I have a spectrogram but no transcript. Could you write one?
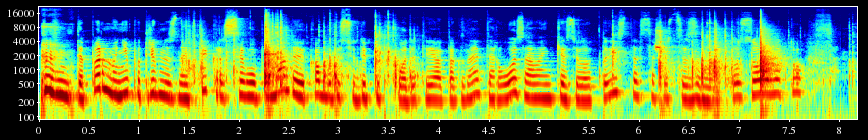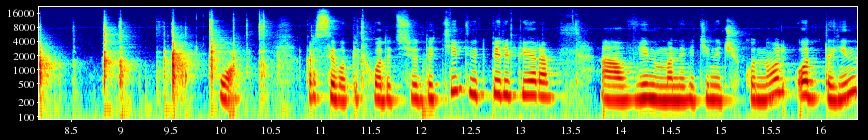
Тепер мені потрібно знайти красиву помаду, яка буде сюди підходити. Я так, знаєте, розовеньке, золотисте, все що це занадто золото. О, красиво підходить сюди тінт від Періпера. Він у мене відтіночку 0,1.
